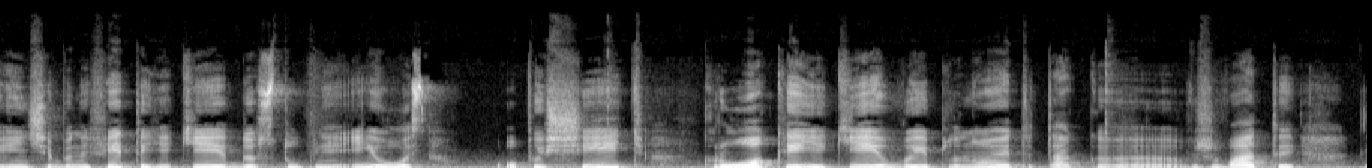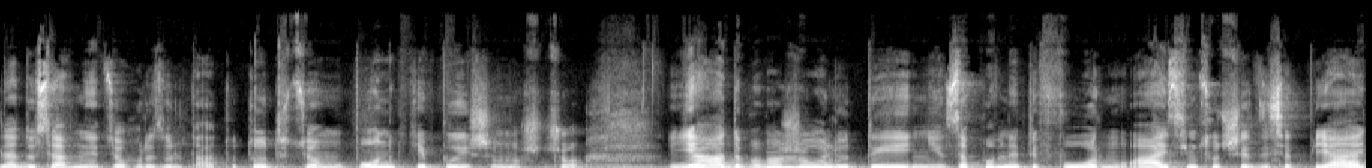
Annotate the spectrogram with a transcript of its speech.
інші бенефіти, які доступні. І ось опишіть кроки, які ви плануєте так е, вживати для досягнення цього результату. Тут в цьому пункті пишемо, що я допоможу людині заповнити форму I-765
